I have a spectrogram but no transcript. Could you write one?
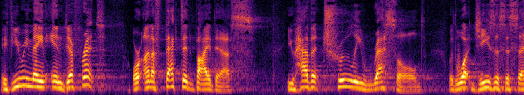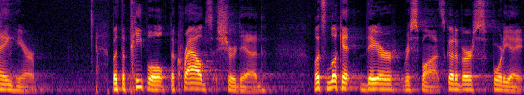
If you remain indifferent or unaffected by this, you haven't truly wrestled with what Jesus is saying here. But the people, the crowds sure did. Let's look at their response. Go to verse 48.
